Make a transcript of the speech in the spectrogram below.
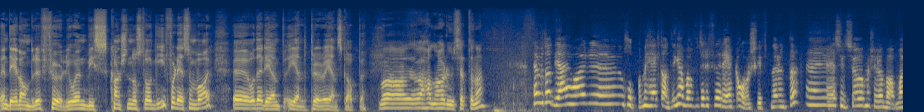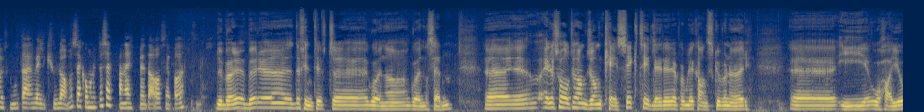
en del andre føler jo en viss kanskje nostalgi for det som var, eh, og det er det hun prøver å gjenskape. Hva, Hanne, har du sett henne? Jeg, vet at jeg har eh, holdt på med helt andre ting. Jeg har bare fått referert overskriftene rundt det. Eh, jeg syns jo Michelle Obama i utgangspunktet er en veldig kul dame, så jeg kommer nok til å sette meg ned ettermiddag og se på det. Du bør, bør eh, definitivt gå inn, og, gå inn, og, se den. Ellers så holdt jo han John Kasich, tidligere republikansk guvernør i Ohio,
